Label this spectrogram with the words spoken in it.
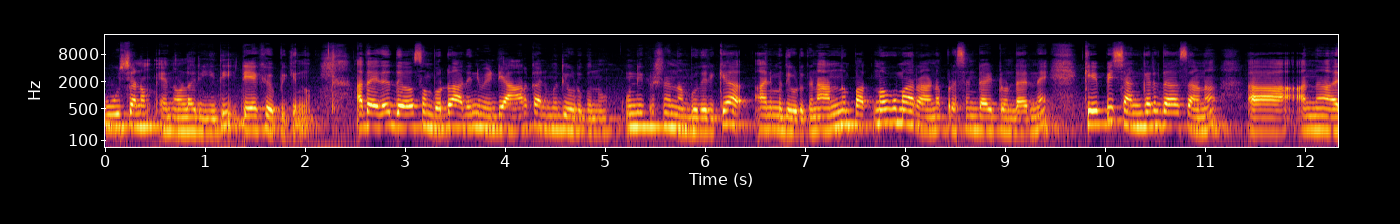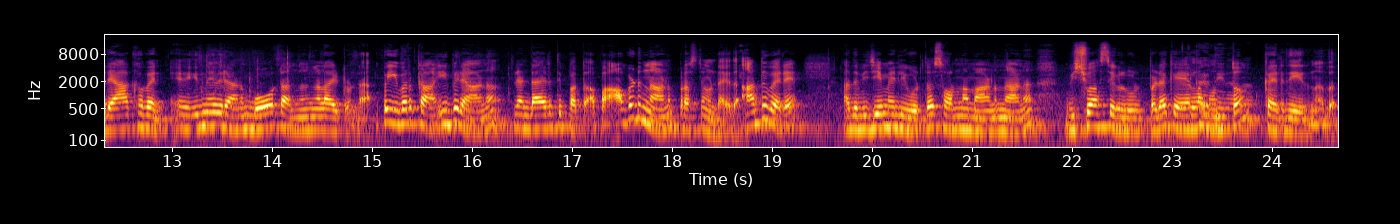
പൂശണം എന്നുള്ള രീതി രേഖയൊപ്പിക്കുന്നു അതായത് ദേവസ്വം ബോർഡ് അതിനുവേണ്ടി ആർക്ക് അനുമതി കൊടുക്കുന്നു? ഉണ്ണികൃഷ്ണൻ നമ്പൂതിരിക്ക് അനുമതി കൊടുക്കണം. അന്ന് പത്മകുമാറാണ് പ്രസന്റ് ആയിട്ടുണ്ടായിരുന്നത് കെ പി ആ, അന്ന് രാഘവൻ എന്നിവരാണ് ബോർഡ് അംഗങ്ങളായിട്ടുണ്ട്. അപ്പോൾ ഇവർക്ക് ഇവരാണ് രണ്ടായിരത്തി പത്ത് അപ്പോൾ അവിടെ നിന്നാണ് പ്രശ്നം ഉണ്ടായത് അതുവരെ അത് വിജയമല്ലി കൊടുത്ത സ്വർണമാണെന്നാണ് വിശ്വാസികൾ ഉൾപ്പെടെ കേരളം മൊത്തം കരുതിയിരുന്നത്.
